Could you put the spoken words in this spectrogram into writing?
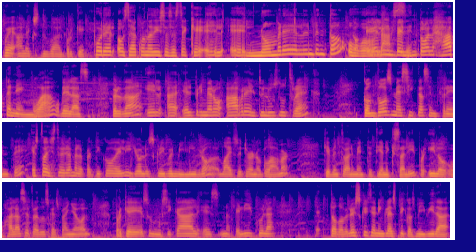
fue Alex Duval, porque Por el, o sea, cuando dices este que el, el nombre él inventó o no, él la inventó el happening Wow. de las, ¿verdad? Él, ah, él primero abre el Toulouse-Lautrec con dos mesitas enfrente. Esta historia me la platicó él y yo lo escribo en mi libro, Life's Eternal Glamour, que eventualmente tiene que salir y lo, ojalá se traduzca a español, porque es un musical, es una película, eh, todo. Lo he escrito en inglés porque mi vida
